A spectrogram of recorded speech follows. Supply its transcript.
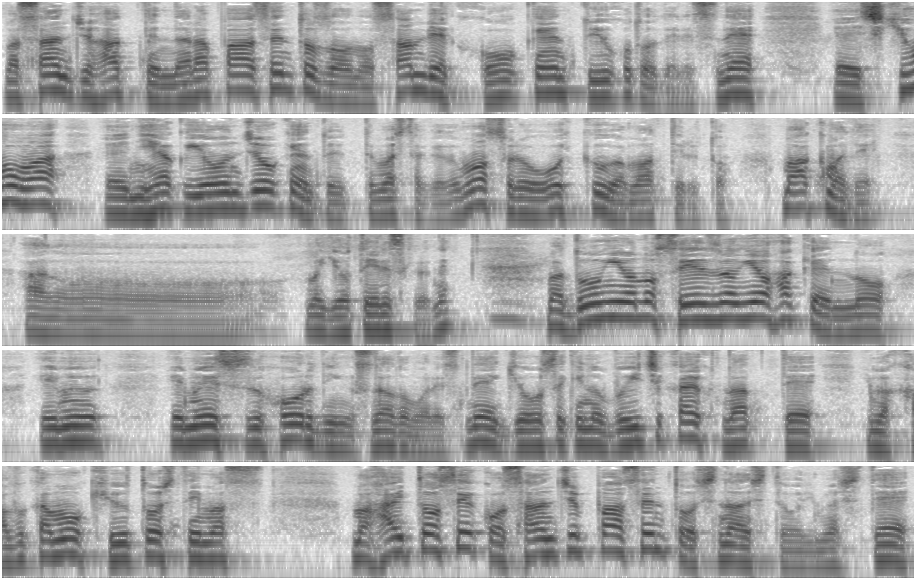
まあ38.7%増の305億円ということでですね、えー、指揮法は240億円と言ってましたけども、それを大きく上回っていると。まああくまで、あのー、まあ予定ですけどね。まあ同業の製造業派遣の M、MS ホールディングスなどもですね、業績の V 字回復となって、今株価も急騰しています。まあ、配当成功30%を指南しておりまして、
